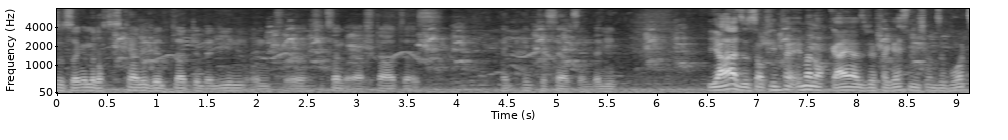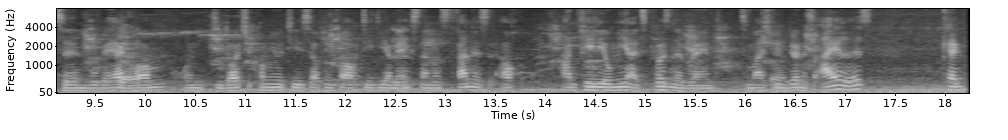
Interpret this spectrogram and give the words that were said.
sozusagen immer noch das Kernevent bleibt in Berlin und äh, sozusagen euer Start, ist, hängt, hängt das Herz in Berlin. Ja, also es ist auf jeden Fall immer noch geil. Also wir vergessen nicht unsere Wurzeln, wo wir herkommen. Und die deutsche Community ist auf jeden Fall auch die, die am engsten an uns dran ist. Auch an Feli und mir als Personal Brand. Zum Beispiel in Buenos Aires kennt,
